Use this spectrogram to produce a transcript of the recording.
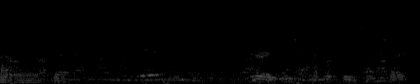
No, well, true. It's a very intricate looking sunshade.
